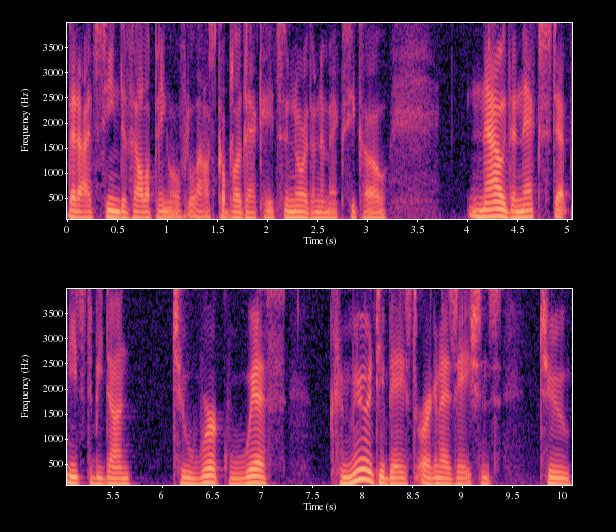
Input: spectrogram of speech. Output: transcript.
that I've seen developing over the last couple of decades in northern New Mexico. Now, the next step needs to be done to work with community based organizations to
